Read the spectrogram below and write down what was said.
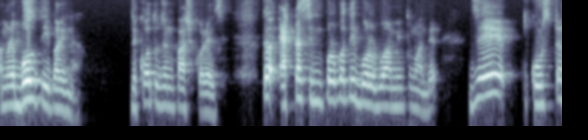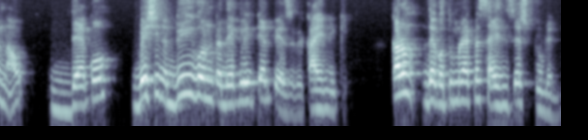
আমরা বলতেই পারি না যে কতজন পাশ করেছে। তো একটা সিম্পল কথাই বলব আমি তোমাদের যে কোর্সটা নাও, দেখো, বেশি না, দুই ঘণ্টা দেখলেই টের পেয়ে যাবে কাহিনী কি। কারণ দেখো, তোমরা একটা সায়েন্সের স্টুডেন্ট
